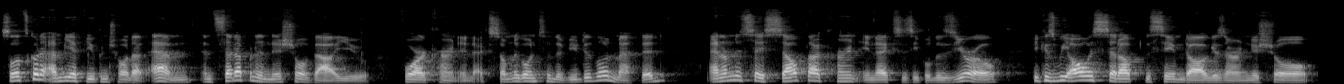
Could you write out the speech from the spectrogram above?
So let's go to mbfviewcontroller.m and set up an initial value for our current index. So I'm going to go into the viewDidLoad method and I'm going to say self.currentIndex is equal to 0 because we always set up the same dog as our initial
